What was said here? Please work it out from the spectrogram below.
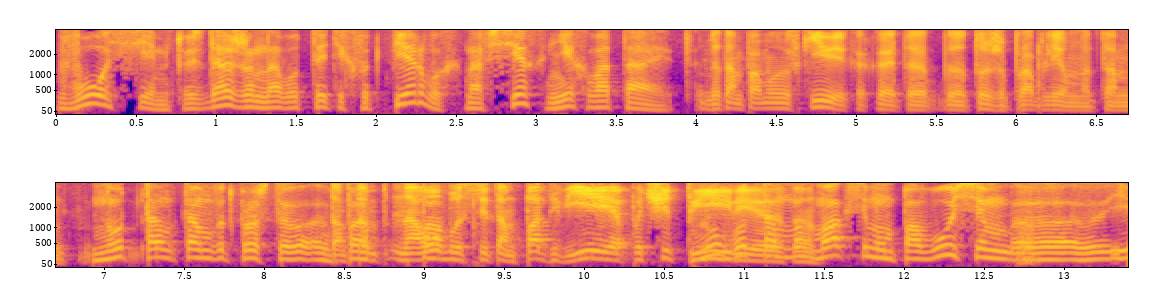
8. То есть даже на вот этих вот первых, на всех не хватает. Да там, по-моему, в Киеве какая-то э, тоже проблема. Там... Ну, там, там вот просто... Э, там, по, там на по... области там по 2, по 4. Ну, вот там, там... максимум по 8, да. э, и,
